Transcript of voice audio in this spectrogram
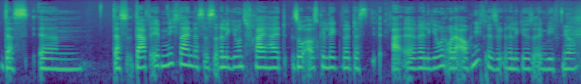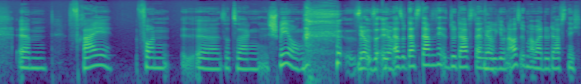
dass ähm, das darf eben nicht sein, dass es Religionsfreiheit so ausgelegt wird, dass äh, Religion oder auch nicht religiöse irgendwie ja. ähm, frei von äh, sozusagen Schmähung. Ja, ja. Also das darf, du darfst deine ja. Religion ausüben, aber du darfst nicht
